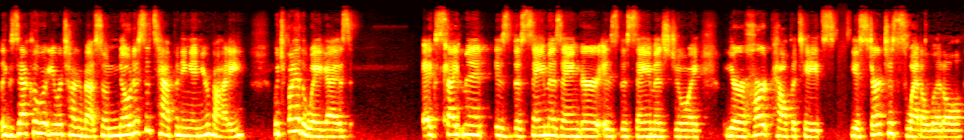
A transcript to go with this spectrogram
exactly what you were talking about. So notice it's happening in your body, which by the way, guys, excitement is the same as anger, is the same as joy. Your heart palpitates, you start to sweat a little,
